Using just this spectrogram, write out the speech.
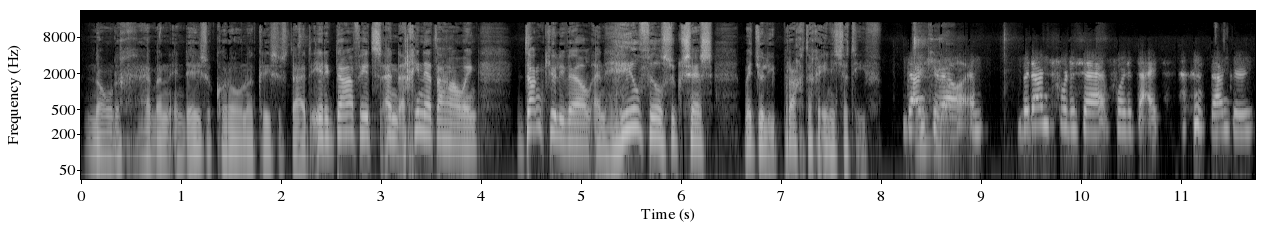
nodig hebben in deze coronacrisistijd. Erik Davids en Ginetta Houwing, dank jullie wel en heel veel succes met jullie prachtige initiatief. Dankjewel. En bedankt voor de, voor de tijd. Dank u.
